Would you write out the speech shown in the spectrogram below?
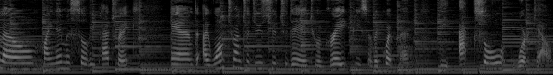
Hello, my name is Sylvie Patrick, and I want to introduce you today to a great piece of equipment the Axle Workout.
